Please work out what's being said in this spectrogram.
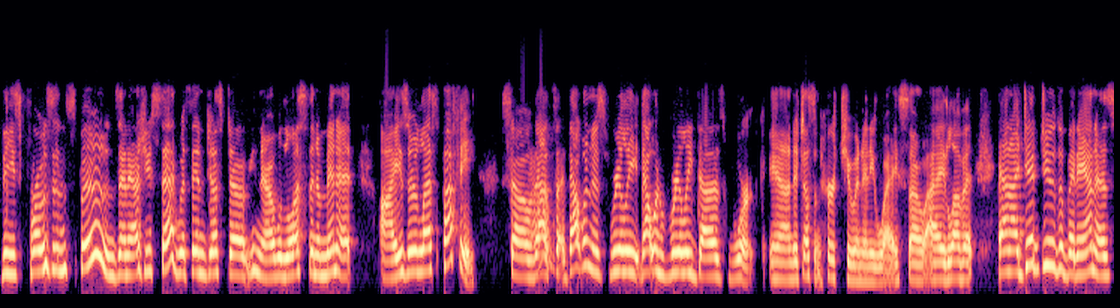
these frozen spoons, and as you said, within just a, you know, less than a minute, eyes are less puffy. So that's that one is really that one really does work and it doesn't hurt you in any way. So I love it. And I did do the bananas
